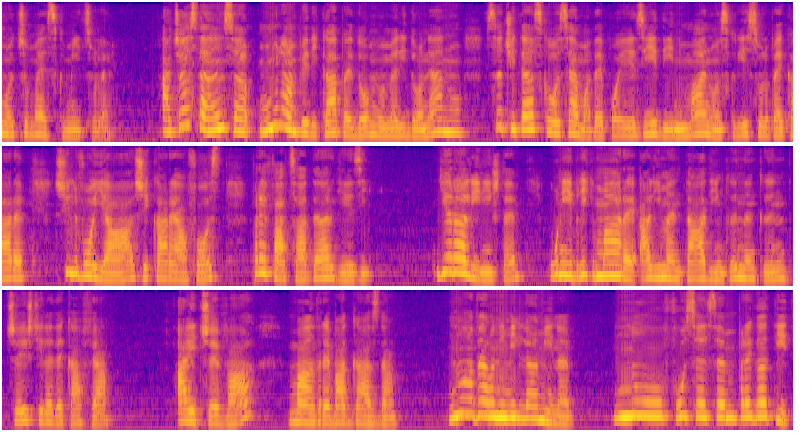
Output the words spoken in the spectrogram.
mulțumesc, mițule. Aceasta însă nu l-a împiedicat pe domnul Meridoneanu să citească o seamă de poezii din manuscrisul pe care și-l voia și care a fost prefațat de arghezii. Era liniște, un ibric mare alimenta din când în când ceștile de cafea. Ai ceva?" m-a întrebat gazda. Nu aveau nimic la mine. Nu fusesem pregătit.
